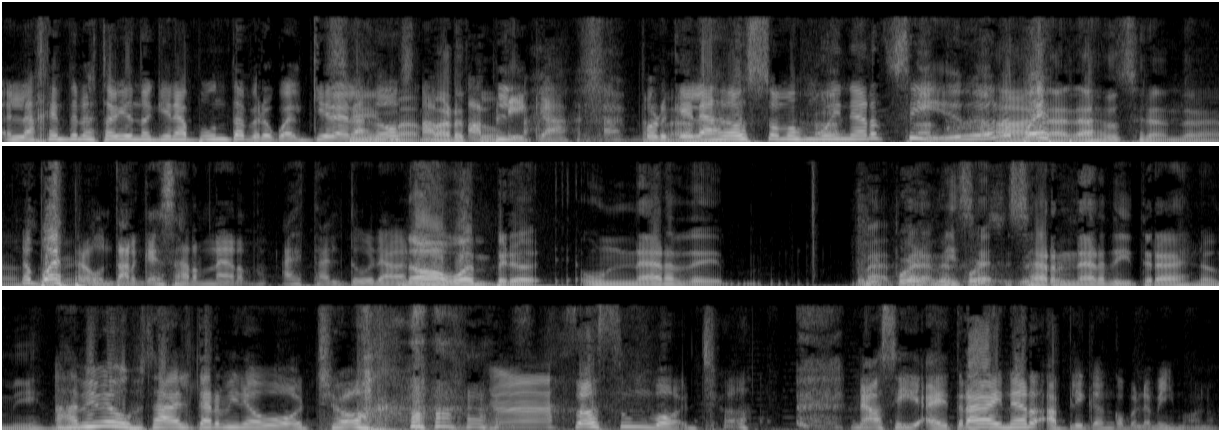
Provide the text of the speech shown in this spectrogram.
La gente no está viendo quién apunta, pero cualquiera de Sí, las dos Ma- aplica. Porque Ah. las dos somos muy nerd. Sí, no, ah, puedes, la- las dos eran no puedes preguntar qué es ser nerd a esta altura. No, bueno, pero un nerd... de- Después, para mí después, ser- después. nerd y traga es lo mismo. A mí me gustaba el término bocho. Ah. Sos un bocho. No, sí, eh, traga y nerd aplican como lo mismo, ¿no?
